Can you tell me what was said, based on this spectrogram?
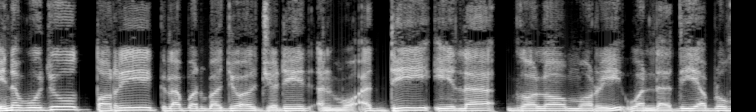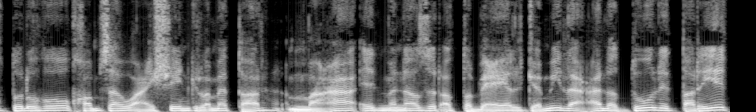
إن وجود طريق لابوان باجو الجديد المؤدي إلى غولو موري والذي يبلغ طوله 25 كيلومتر مع المناظر الطبيعية الجميلة على طول الطريق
